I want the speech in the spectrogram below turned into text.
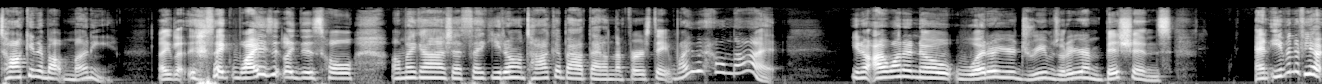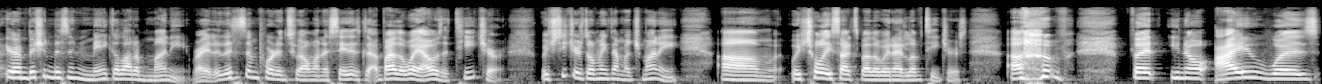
talking about money? Like it's like why is it like this whole oh my gosh, that's like you don't talk about that on the first date. Why the hell not? You know, I want to know what are your dreams? What are your ambitions? And even if you, your ambition doesn't make a lot of money, right? This is important too. I want to say this. By the way, I was a teacher, which teachers don't make that much money, um, which totally sucks, by the way. And I love teachers. Um, but, you know, I was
